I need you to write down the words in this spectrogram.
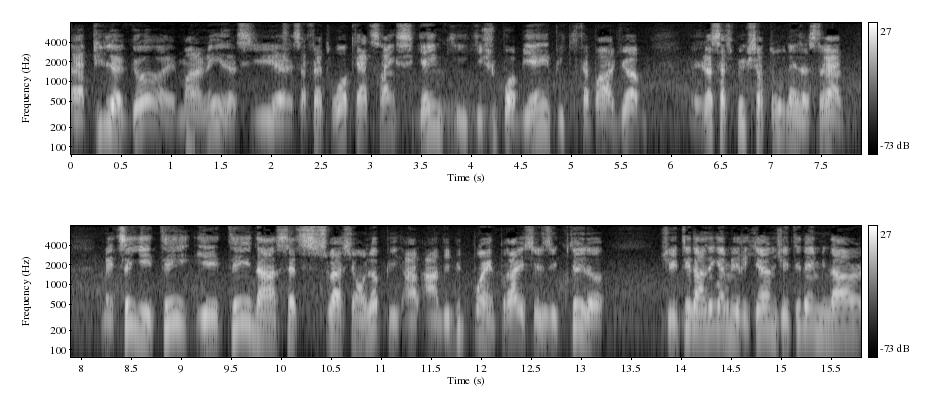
Euh, puis le gars, à un moment donné, là, si euh, ça fait 3, 4, 5, 6 games qui ne joue pas bien puis qui ne fait pas le job, là, ça se peut qu'il se retrouve dans les estrades. Mais tu sais, il était, il était dans cette situation-là, puis en, en, début de point de presse, il a dit, écoutez, là, j'ai été dans la Ligue américaine, j'ai été dans les mineurs,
